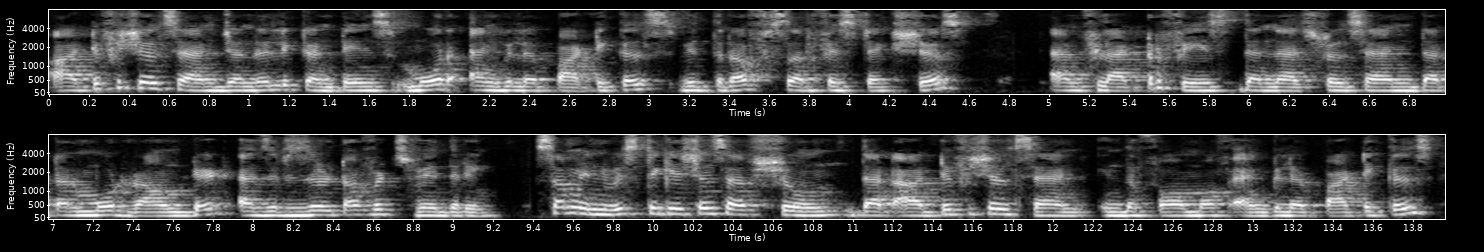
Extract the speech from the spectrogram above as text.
Artificial sand generally contains more angular particles with rough surface textures and flatter face than natural sand that are more rounded as a result of its weathering. Some investigations have shown that artificial sand in the form of angular particles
